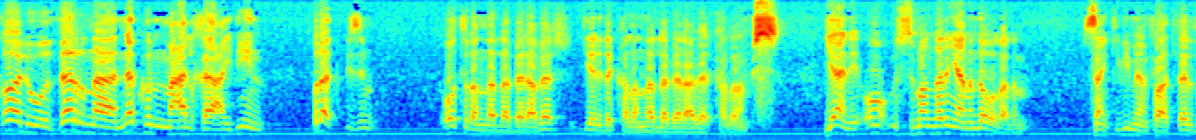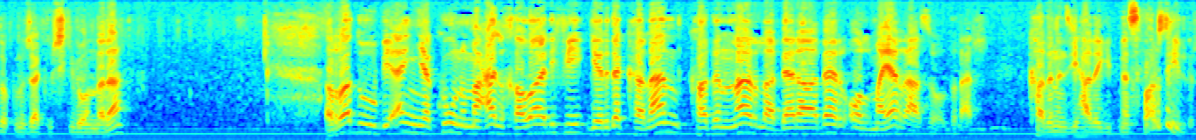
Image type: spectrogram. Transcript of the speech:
Kalu zerna nekun ma'al kaidin bırak bizim oturanlarla beraber, geride kalanlarla beraber kalalım biz. Yani o Müslümanların yanında olalım. Sanki bir menfaatleri dokunacakmış gibi onlara. Radu bi en yekunu ma'al havalifi geride kalan kadınlarla beraber olmaya razı oldular. Kadının cihada gitmesi farz değildir.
